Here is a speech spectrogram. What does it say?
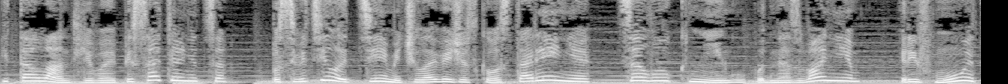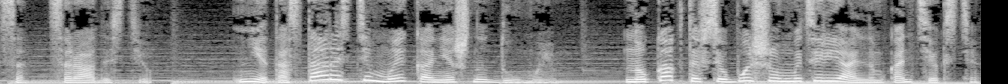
и талантливая писательница, посвятила теме человеческого старения целую книгу под названием «Рифмуется с радостью». Нет, о старости мы, конечно, думаем. Но как-то все больше в материальном контексте.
